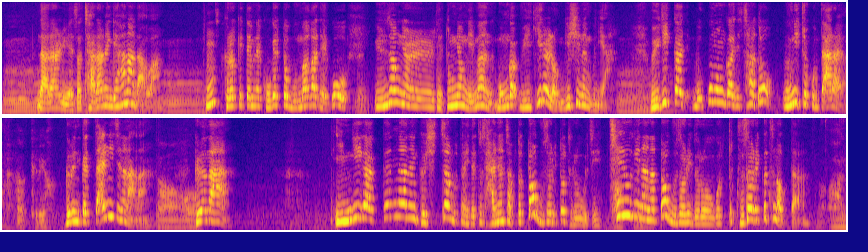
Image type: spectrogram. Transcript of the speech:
음. 나라를 위해서 잘하는 게 하나 나와. 음. 응? 그렇기 때문에 그게 또 무마가 되고 네. 윤석열 대통령님은 뭔가 위기를 넘기시는 분이야. 음. 위기까지 목구멍까지 차도 운이 조금 따라요. 그래요. 그러니까 잘리지는 않아. 어. 그러나 임기가 끝나는 그 시점부터 이제 또 4년 차부터 또 구설이 또 들어오지. 채우기나 또 구설이 들어오고 또 구설의 끝은 없다. 아유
